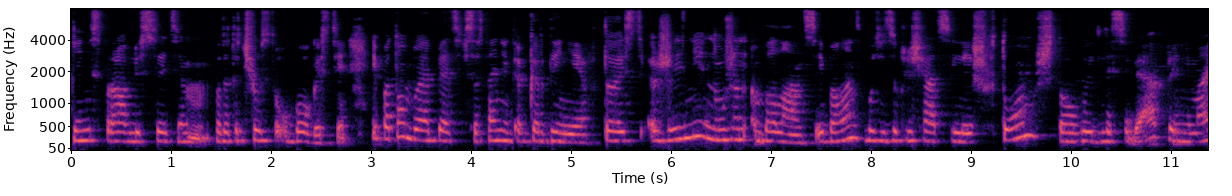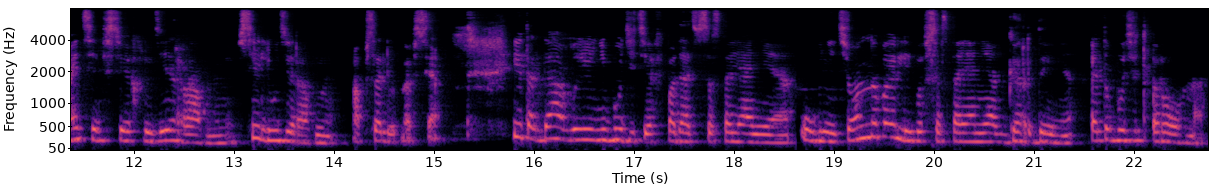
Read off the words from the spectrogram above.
я не справлюсь с этим, вот это чувство убогости. И потом вы опять в состоянии гордыни. То есть жизни нужен баланс. И баланс будет заключаться лишь в том, что вы для себя принимаете всех людей равными. Все люди равны, абсолютно все. И тогда вы не будете впадать в состояние угнетенного, либо в состояние гордыни. Это будет ровно.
